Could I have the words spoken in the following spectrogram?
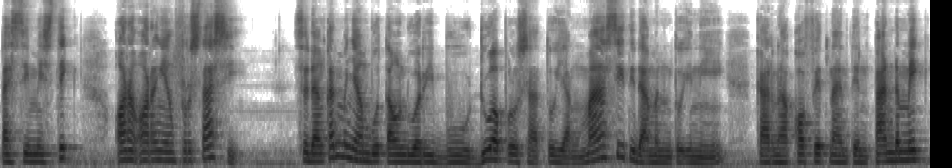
pesimistik, orang-orang yang frustasi. Sedangkan menyambut tahun 2021 yang masih tidak menentu ini karena COVID-19 pandemic,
